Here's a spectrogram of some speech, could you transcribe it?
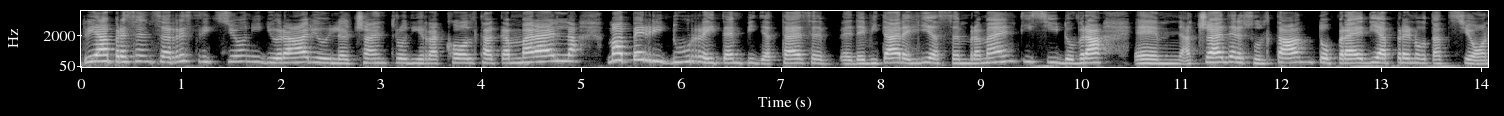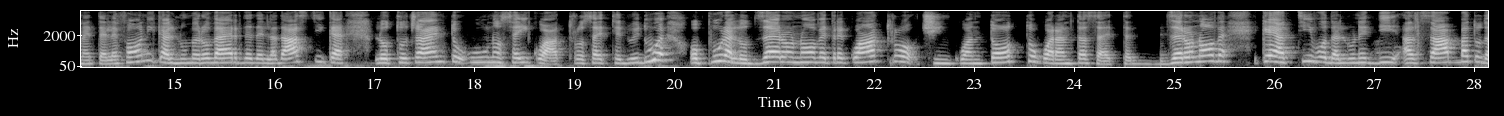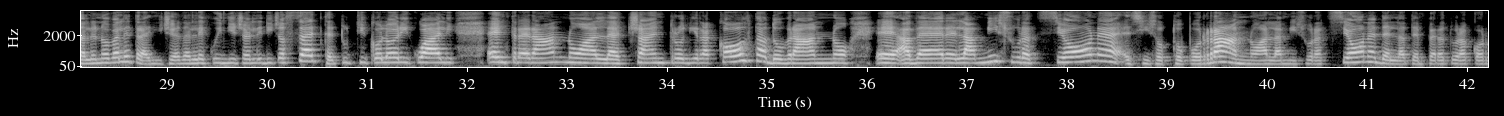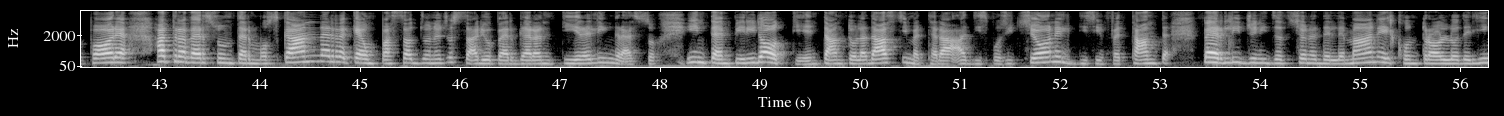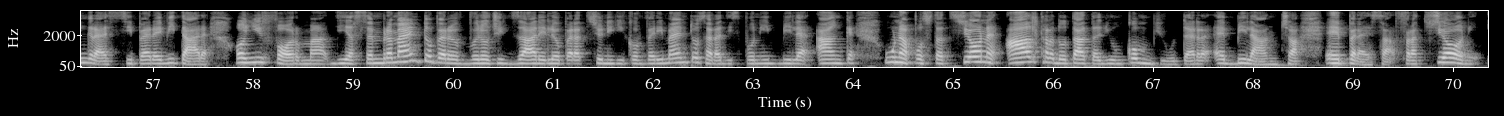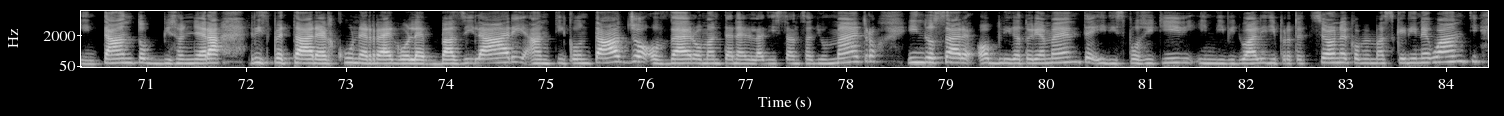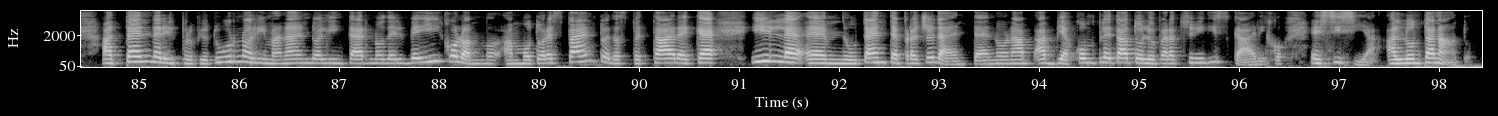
Riapre senza restrizioni di orario il centro di raccolta Cammarella, ma per ridurre i tempi di attesa ed evitare gli assembramenti si dovrà ehm, accedere soltanto previa prenotazione telefonica. Al numero verde della Dasti che è l'800 164 722 oppure allo 0934 58 47 09 che è attivo dal lunedì al sabato dalle 9 alle 13 e dalle 15 alle 17 tutti coloro i quali entreranno al centro di raccolta dovranno eh, avere la misurazione e si sottoporranno alla misurazione della temperatura corporea attraverso un termoscanner che è un passaggio necessario per garantire l'ingresso in tempi ridotti. Intanto la Dasti metterà a disposizione il disinfettante per l'igienizzazione delle mani e il controllo degli ingressi per evitare ogni forma di assembramento per velocizzare le operazioni di conferimento sarà disponibile anche una postazione altra dotata di un computer e bilancia e presa frazioni. Intanto bisognerà rispettare alcune regole basilari anticontagio, ovvero mantenere la distanza di un metro, indossare obbligatoriamente i dispositivi individuali di protezione come mascherine e guanti, attendere il proprio turno rimanendo all'interno del veicolo a, motore spento ed aspettare che il ehm, utente precedente non ab- abbia completato le operazioni di scarico e si sia allontanato.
